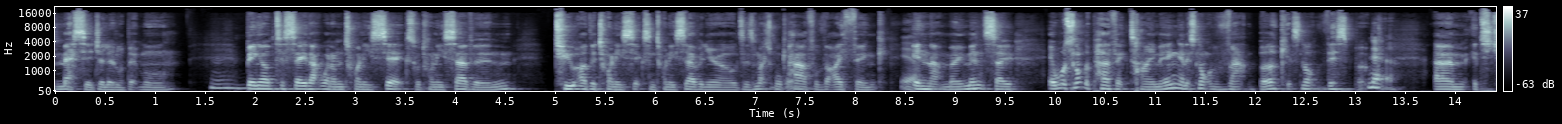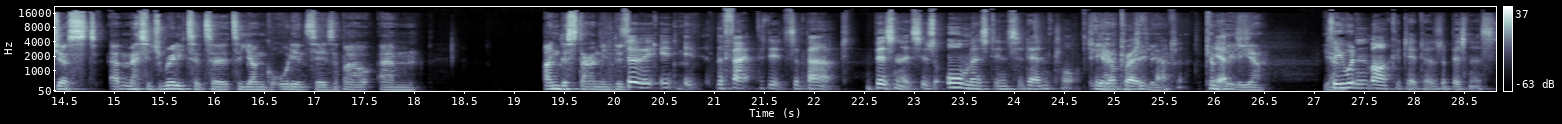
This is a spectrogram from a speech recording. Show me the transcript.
message a little bit more. Hmm. Being able to say that when I'm 26 or 27 to other 26 and 27 year olds is much more powerful than I think Yeah. in that moment. So it was not the perfect timing, and it's not that book. It's not this book. No. Um, it's just a message really to, to, to younger audiences about um, understanding the So it, it, the fact that it's about business is almost incidental to your growth completely. pattern. Completely, Yes. yeah. So you wouldn't market it as a business.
